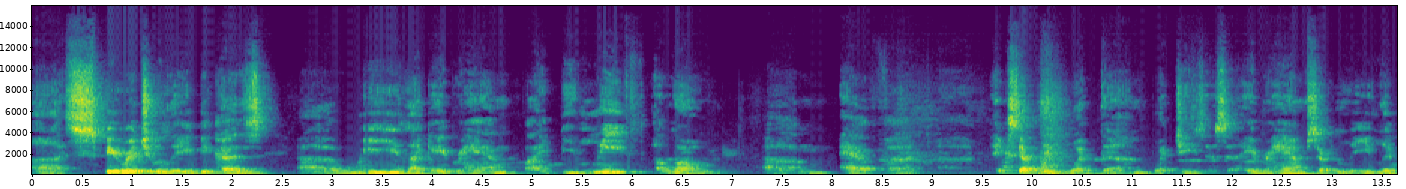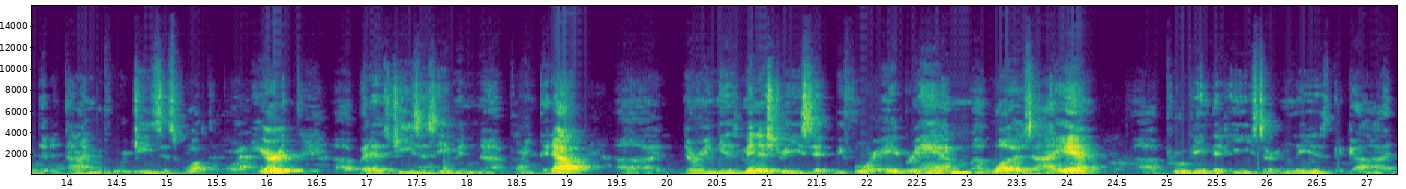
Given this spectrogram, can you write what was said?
uh, spiritually because uh, we, like Abraham, by belief alone, um, have uh, accepted what um, what Jesus. Uh, Abraham certainly lived at a time before Jesus walked upon the earth, uh, but as Jesus even uh, pointed out uh, during his ministry, he said, "Before Abraham uh, was, I am," uh, proving that he certainly is the God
